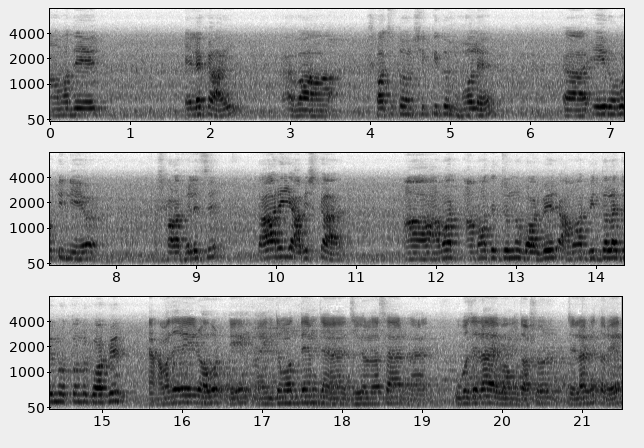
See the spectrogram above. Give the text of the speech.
আমাদের এলাকায় বা সচেতন শিক্ষিত মহলে এই রোবটটি নিয়ে সাড়া ফেলেছে। তার এই আবিষ্কার আমার আমাদের জন্য গর্বের আমার বিদ্যালয়ের জন্য অত্যন্ত গর্বের। আমাদের এই রোবটটি ইতিমধ্যে ঝিগলগাছার উপজেলা এবং যশোর জেলার ভিতরে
